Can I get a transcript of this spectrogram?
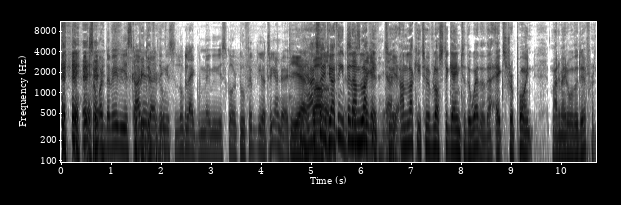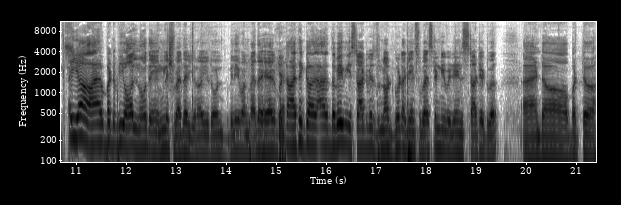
so, but the way we started, I think it's look like maybe we score 250 or 300. Yeah, I was saying to you, I think a bit so unlucky cricket, to yeah. unlucky to have lost a game to the weather. That extra point might have made all the difference. Uh, Yeah, I, but we all know the English weather. You know, you don't believe on weather here. But Yeah. I think uh, uh, the way we started was not good against West Indies. We didn't start it well, and uh, but uh,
